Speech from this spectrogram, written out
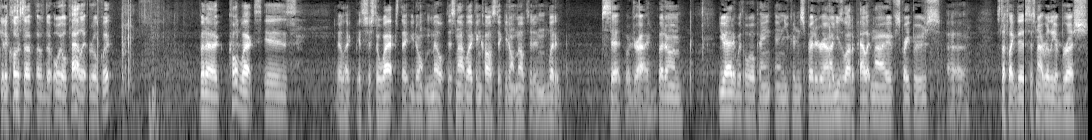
Get a close up of the oil palette real quick. But uh, cold wax is like it's just a wax that you don't melt. It's not like encaustic. You don't melt it and let it set or dry. But um, you add it with oil paint and you can spread it around. I use a lot of palette knives, scrapers, uh, stuff like this. It's not really a brush,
